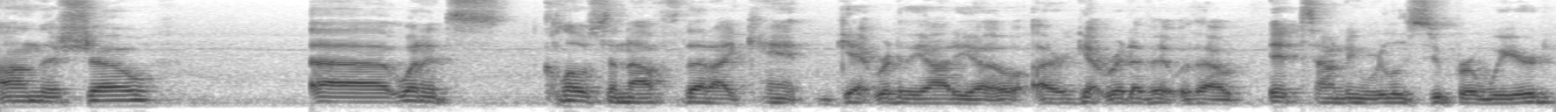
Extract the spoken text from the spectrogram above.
on this show uh, when it's close enough that I can't get rid of the audio or get rid of it without it sounding really super weird.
